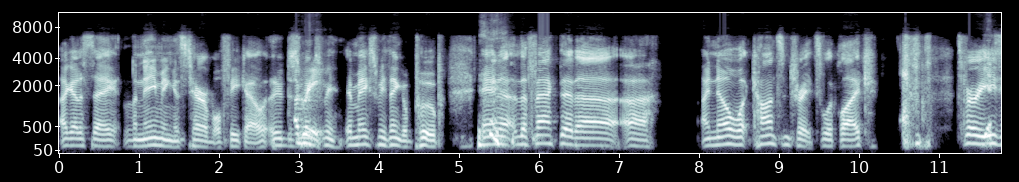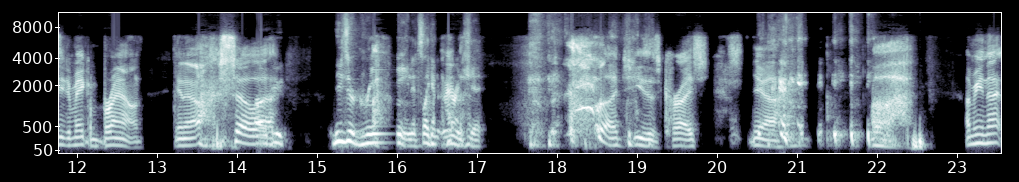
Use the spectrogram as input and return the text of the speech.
I gotta say the naming is terrible. FECO. It just Agreed. makes me it makes me think of poop, and uh, the fact that uh, uh, I know what concentrates look like. it's very yeah. easy to make them brown, you know. So oh, uh, dude, these are green. It's like an iron shit. oh, Jesus Christ! Yeah. I mean that.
